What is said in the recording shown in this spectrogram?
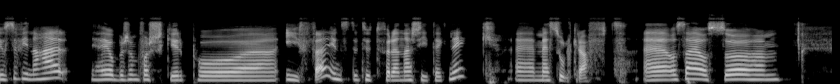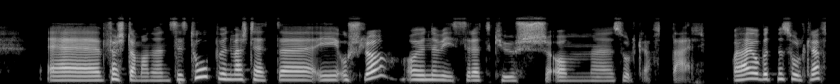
Josefine her. Jeg jobber som forsker på eh, IFE, Institutt for energiteknikk, eh, med solkraft. Eh, og så er jeg også eh, førsteamanuensis 2 på Universitetet i Oslo og underviser et kurs om eh, solkraft der. Og jeg har jobbet med solkraft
